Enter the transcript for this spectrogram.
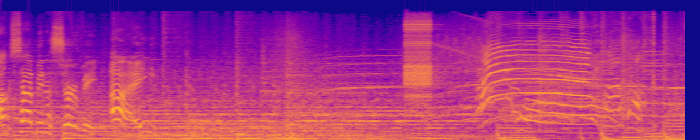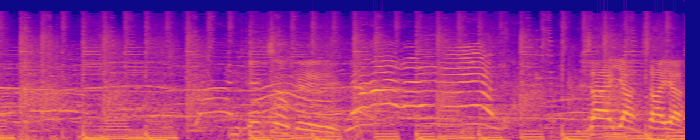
ang sabi ng survey ay... Okay. Sayang, sayang.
